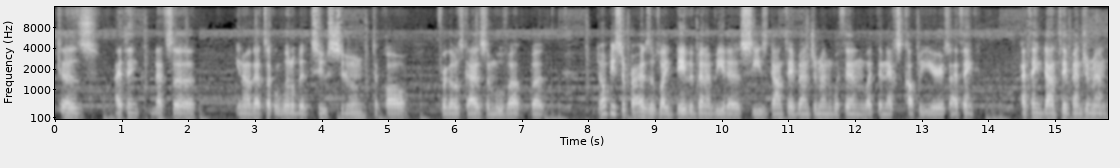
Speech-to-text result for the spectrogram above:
Because I think that's a, you know, that's like a little bit too soon to call for those guys to move up. But don't be surprised if like David Benavidez sees Dante Benjamin within like the next couple years. I think I think Dante Benjamin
